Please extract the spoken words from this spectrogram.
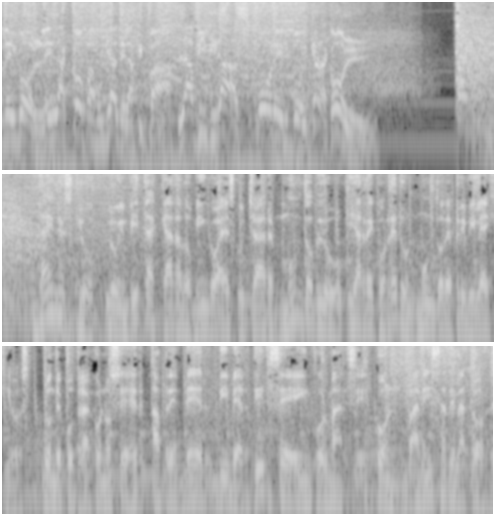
Fiesta del gol en la Copa Mundial de la FIFA la vivirás por el Gol Caracol. Diners Club lo invita cada domingo a escuchar Mundo Blue y a recorrer un mundo de privilegios, donde podrá conocer, aprender, divertirse e informarse con Vanessa de la Torre,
